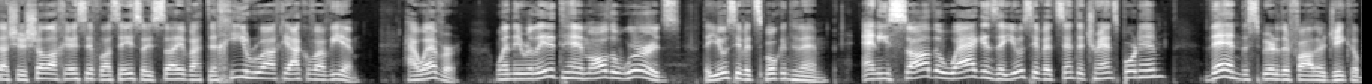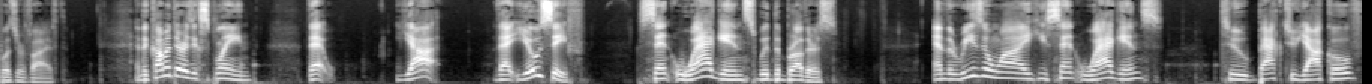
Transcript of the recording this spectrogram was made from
asher Yosef ruach Yaakov aviem." However, when they related to him all the words that Yosef had spoken to them, and he saw the wagons that Yosef had sent to transport him, then the spirit of their father Jacob was revived. And the commentaries explain that Ya that Yosef sent wagons with the brothers. And the reason why he sent wagons to back to Yaakov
